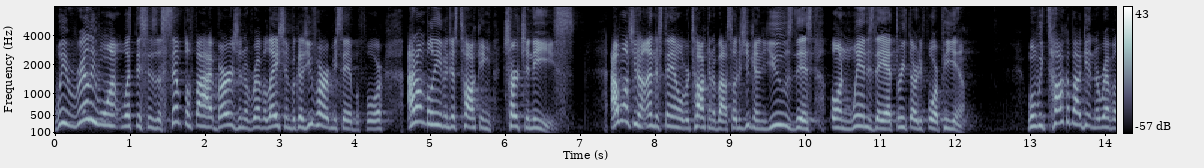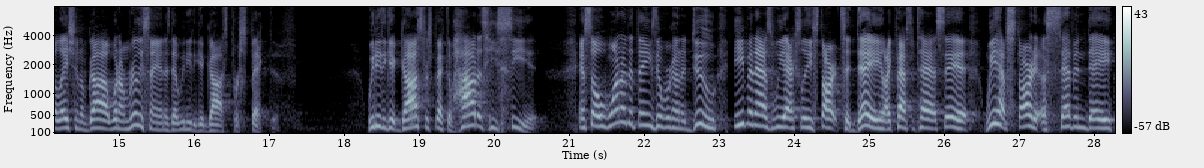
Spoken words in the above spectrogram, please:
we really want what this is a simplified version of Revelation because you've heard me say it before. I don't believe in just talking churchanese. I want you to understand what we're talking about so that you can use this on Wednesday at 3:34 p.m. When we talk about getting a revelation of God, what I'm really saying is that we need to get God's perspective. We need to get God's perspective. How does he see it? And so, one of the things that we're going to do, even as we actually start today, like Pastor Tad said, we have started a seven day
